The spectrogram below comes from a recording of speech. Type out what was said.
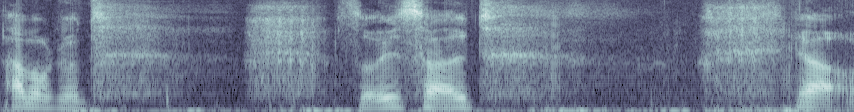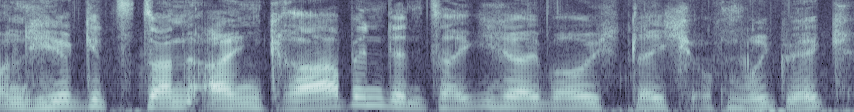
Aber gut, so ist halt. Ja, und hier gibt es dann einen Graben, den zeige ich euch gleich auf dem Rückweg.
